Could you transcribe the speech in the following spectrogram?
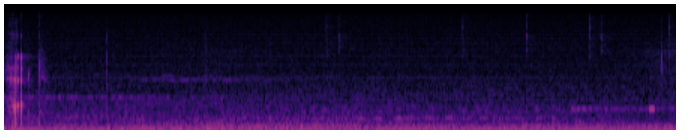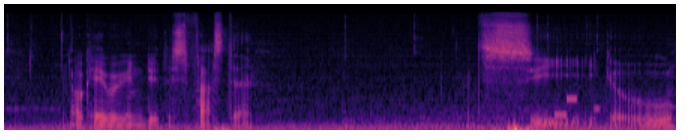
Hack. Okay, we're gonna do this faster. Let's see, go.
